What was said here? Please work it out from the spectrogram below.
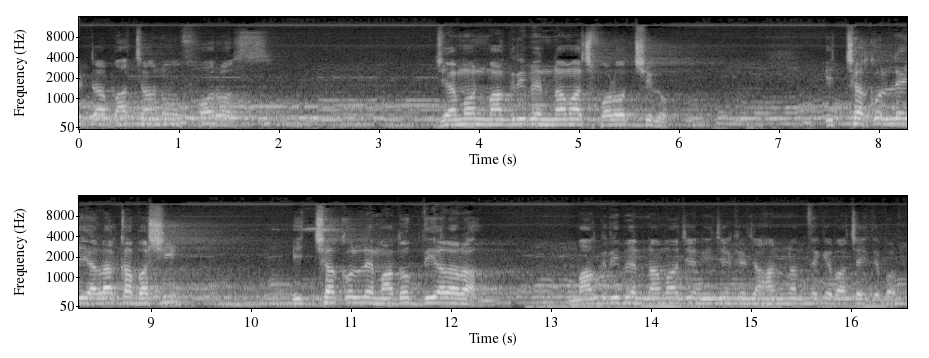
এটা বাঁচানো ফরজ। যেমন মাগরিবের নামাজ ফরজ ছিল। ইচ্ছা করলে এলাকাবাসী, ইচ্ছা করলে মাদক দিয়ালারা মাগরিবের নামাজে নিজেকে জাহান্নাম থেকে বাঁচাইতে পারত।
